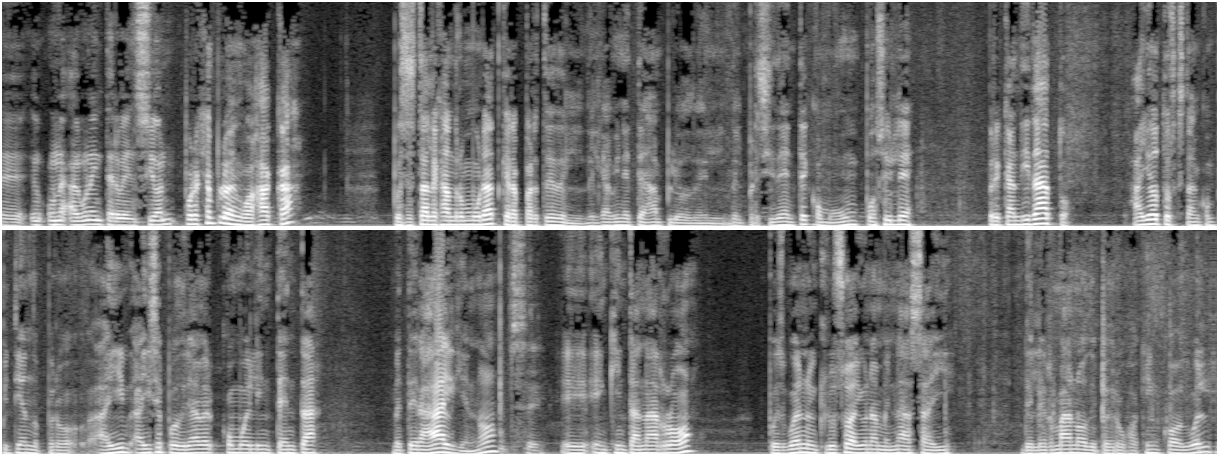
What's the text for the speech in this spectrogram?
Eh, alguna intervención. Por ejemplo, en Oaxaca, pues está Alejandro Murat, que era parte del, gabinete amplio del, presidente, como un posible precandidato. Hay otros que están compitiendo, pero ahí, ahí se podría ver cómo él intenta meter a alguien, ¿no? Sí. Eh, en Quintana Roo, pues bueno, incluso hay una amenaza ahí del hermano de Pedro Joaquín Caldwell,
